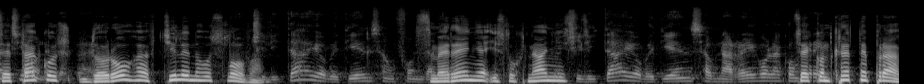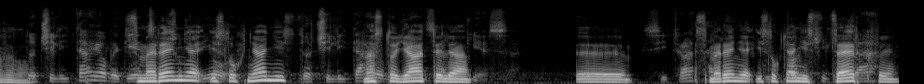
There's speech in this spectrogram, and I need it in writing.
Це також дорога втіленого слова. E. Смирення і слухняність e це конкретне правило. E Смирення і слухняність, e настоятеля, е, смирення і слухняність церкви. e.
